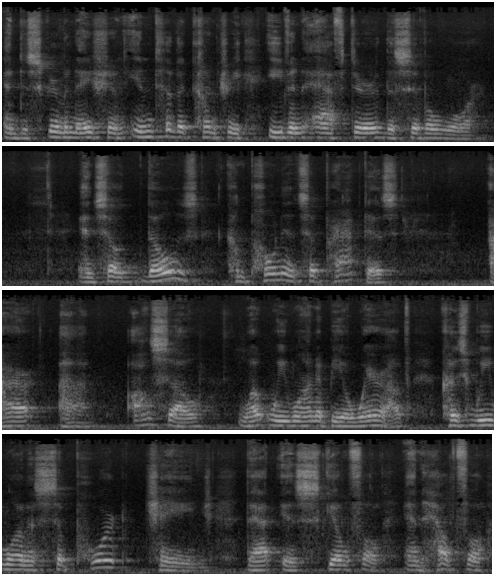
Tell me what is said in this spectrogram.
and discrimination into the country even after the Civil War. And so those components of practice are uh, also what we want to be aware of because we want to support change that is skillful and helpful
